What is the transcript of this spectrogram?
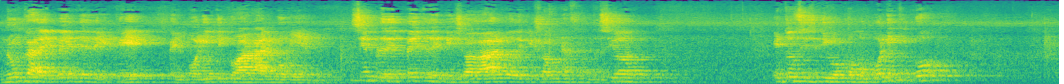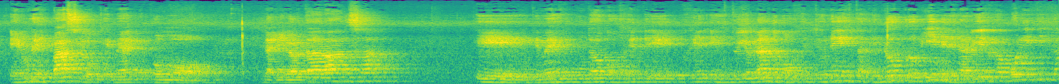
Nunca depende de que el político haga algo bien. Siempre depende de que yo haga algo, de que yo haga una fundación. Entonces digo, como político, en un espacio que me, como la libertad avanza, eh, que me he juntado con gente, hablando con gente honesta, que no proviene de la vieja política,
